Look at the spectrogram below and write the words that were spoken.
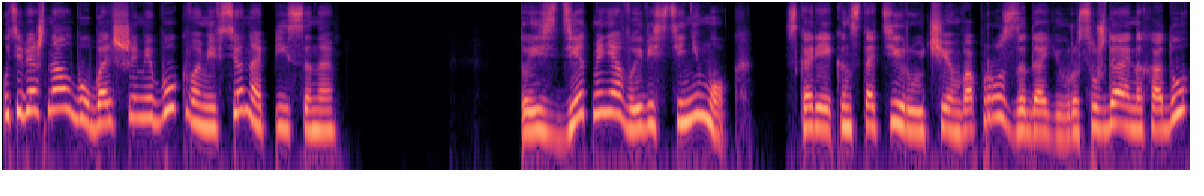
У тебя ж на лбу большими буквами все написано. То есть дед меня вывести не мог. Скорее констатирую, чем вопрос задаю, рассуждая на ходу,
